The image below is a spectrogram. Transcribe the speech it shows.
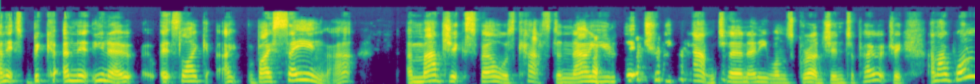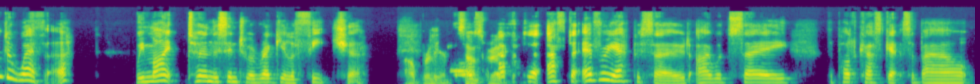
and it's because and it, you know it's like I, by saying that a magic spell was cast and now you literally can turn anyone's grudge into poetry. And i wonder whether we might turn this into a regular feature. Oh brilliant. Sounds great. after, after every episode i would say the podcast gets about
